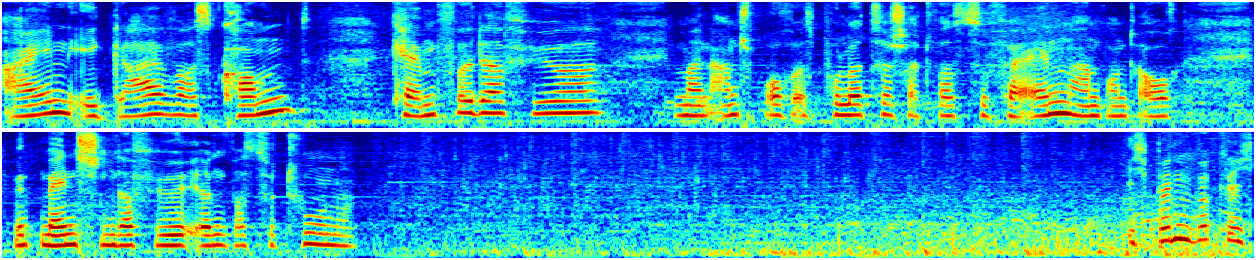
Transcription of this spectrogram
ein, egal was kommt, kämpfe dafür. Mein Anspruch ist, politisch etwas zu verändern und auch mit Menschen dafür irgendwas zu tun. Ich bin wirklich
